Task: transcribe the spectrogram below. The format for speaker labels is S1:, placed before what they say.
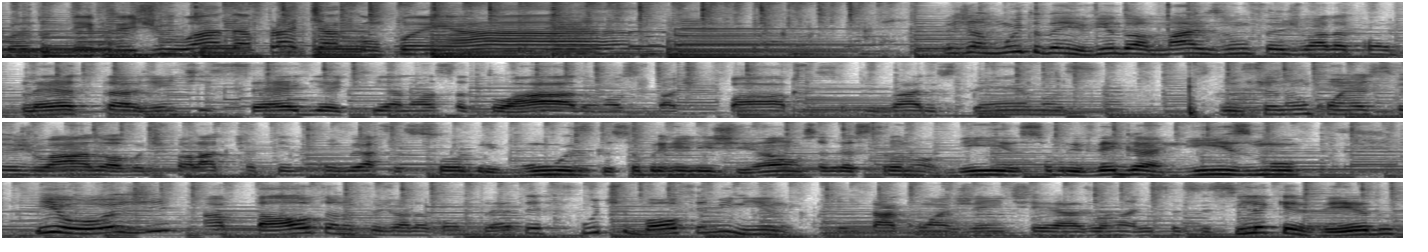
S1: quando tem feijoada pra te acompanhar.
S2: Seja muito bem-vindo a mais um Feijoada Completa. A gente segue aqui a nossa toada, o nosso bate-papo sobre vários temas. Se você não conhece feijoada, ó, vou te falar que já teve conversa sobre música, sobre religião, sobre astronomia, sobre veganismo. E hoje a pauta no Feijoada Completa é futebol feminino. Quem está com a gente é a jornalista Cecília Quevedo,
